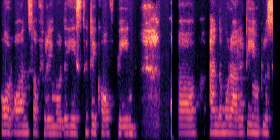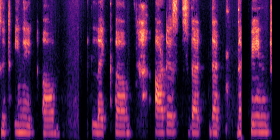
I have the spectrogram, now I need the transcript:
or on suffering or the aesthetic of pain uh, and the morality implicit in it um, like um, artists that that that paint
